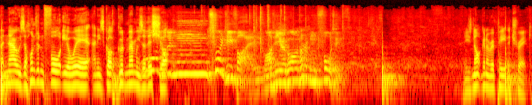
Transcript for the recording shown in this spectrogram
and now he's 140 away, and he's got good memories of this shot. 125. Martin, you require 140. He's not going to repeat the trick,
